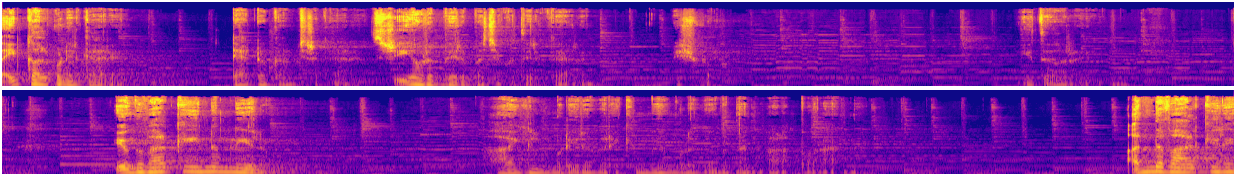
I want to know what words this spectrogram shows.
நைட் கால் பண்ணியிருக்காரு டேட்டோ காமிச்சிருக்காரு. ஸ்ரீயோட பேர் பச்சை குத்திருக்காரு. விஸ்வா இது ஒரு இவங்க வாழ்க்கை இன்னும் நீளும். ஆயுள் முடிகிற வரைக்கும் உங்களுக்கு தான் வாழ போகிறாங்க அந்த வாழ்க்கையில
